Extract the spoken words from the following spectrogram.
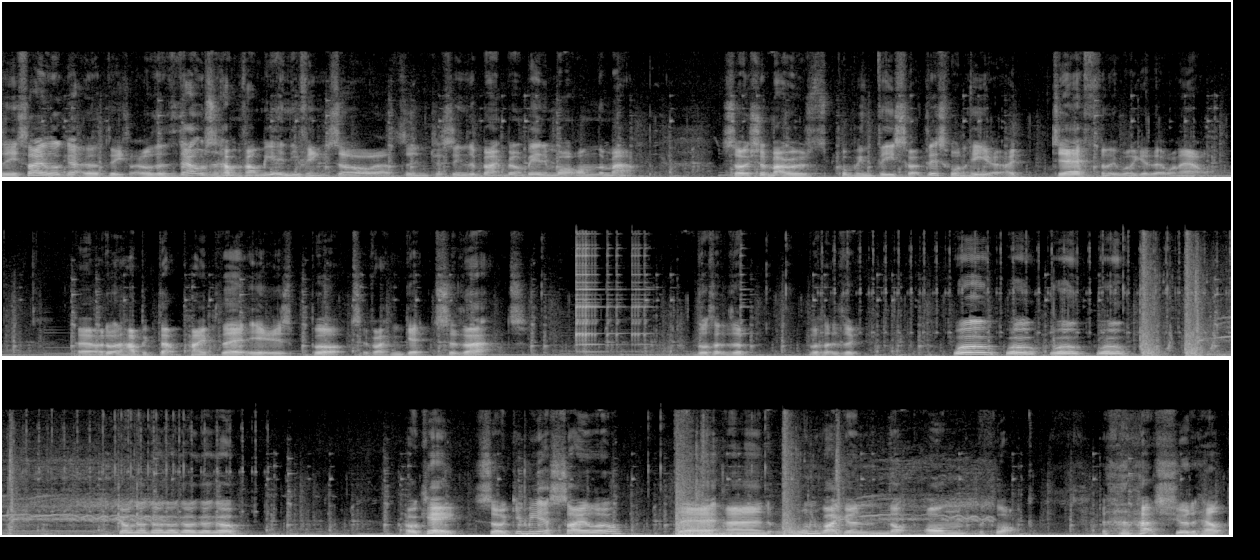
the silo, uh, the silo, the dowsers haven't found me anything, so that's interesting. The bank won't be any more on the map. So it should matter of pumping these. So this one here, I definitely want to get that one out. Uh, I don't know how big that pipe there is, but if I can get to that, looks like the, looks like the, whoa, whoa, whoa, whoa, go, go, go, go, go, go, go. Okay, so give me a silo there and one wagon not on the clock. that should help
